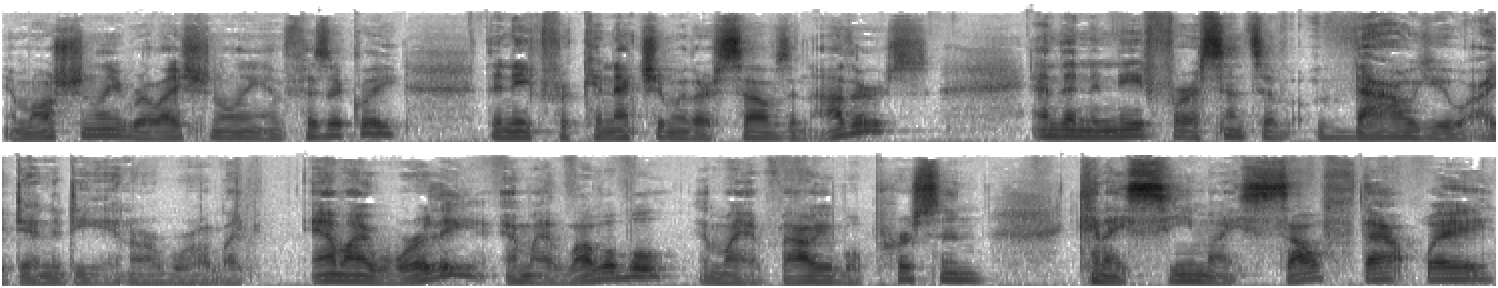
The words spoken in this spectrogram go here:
emotionally, relationally, and physically, the need for connection with ourselves and others, and then the need for a sense of value identity in our world. Like, am I worthy? Am I lovable? Am I a valuable person? Can I see myself that way?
